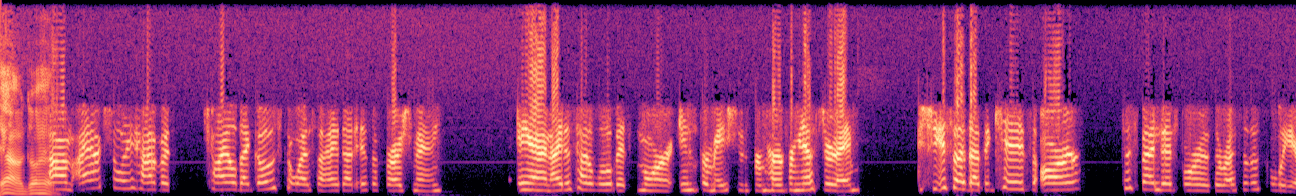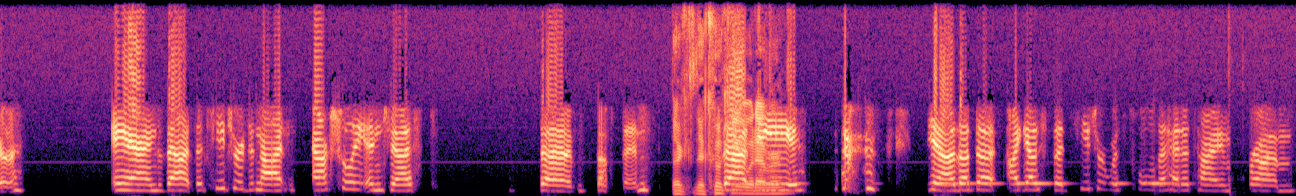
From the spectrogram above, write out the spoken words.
Yeah, go ahead. Um, I actually have a child that goes to West Side that is a freshman, and I just had a little bit more information from her from yesterday. She said that the kids are suspended for the rest of the school year, and that the teacher did not actually ingest the substance. the, the cookie that or whatever. the yeah that the I guess the teacher was told ahead of time from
